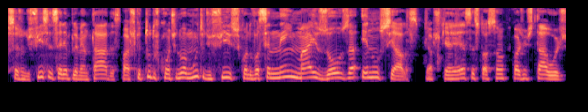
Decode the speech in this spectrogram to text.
sejam difíceis serem implementadas, acho que tudo continua muito difícil quando você nem mais ousa enunciá-las. Acho que é essa a situação que a gente está hoje.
